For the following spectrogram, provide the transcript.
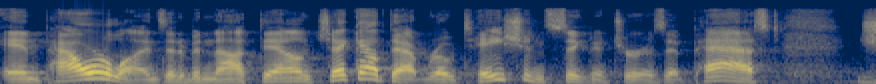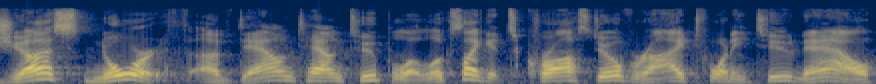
and power lines that have been knocked down. Check out that rotation signature as it passed just north of downtown Tupelo. Looks like it's crossed over I-22 now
